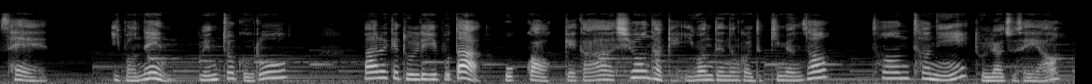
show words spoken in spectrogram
셋. 이번엔 왼쪽으로 빠르게 돌리기보다 목과 어깨가 시원하게 이완되는 걸 느끼면서 천천히 돌려주세요.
